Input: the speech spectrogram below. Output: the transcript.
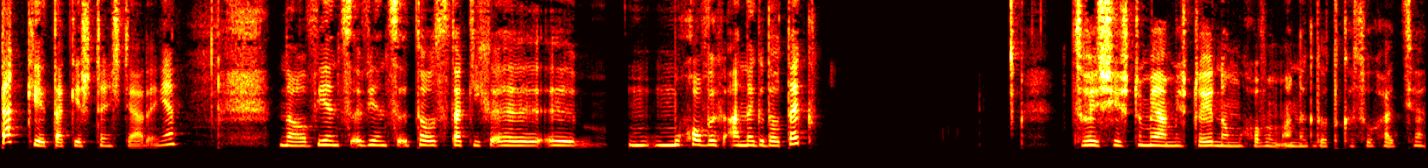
takie, takie szczęściary, nie? No więc, więc to z takich y, y, muchowych anegdotek. Coś jeszcze miałam, jeszcze jedną muchową anegdotkę, słuchajcie.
